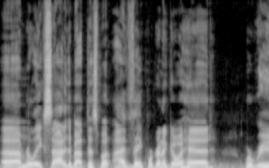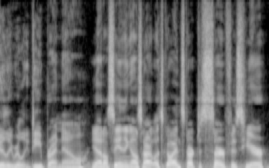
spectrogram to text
Uh, I'm really excited about this, but I think we're going to go ahead. We're really, really deep right now. Yeah, I don't see anything else. All right, let's go ahead and start to surface here,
